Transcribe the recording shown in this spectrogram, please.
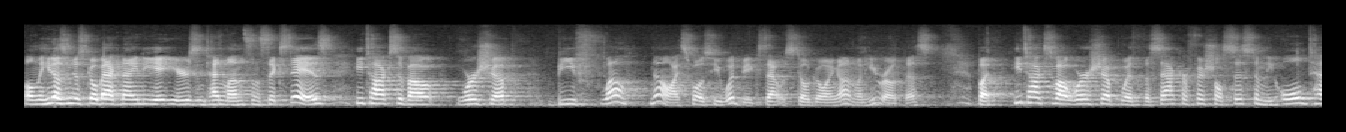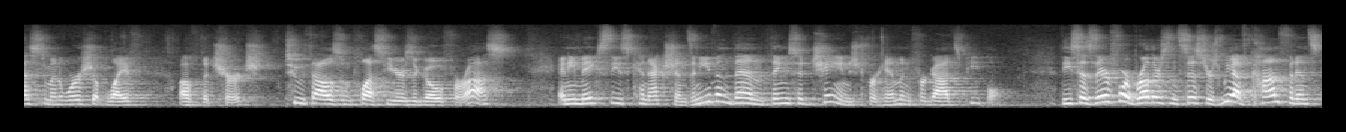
Only he doesn't just go back 98 years and 10 months and six days. He talks about worship beef. Well, no, I suppose he would be because that was still going on when he wrote this. But he talks about worship with the sacrificial system, the Old Testament worship life of the church, 2,000 plus years ago for us and he makes these connections. And even then, things had changed for him and for God's people. He says, Therefore, brothers and sisters, we have confidence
